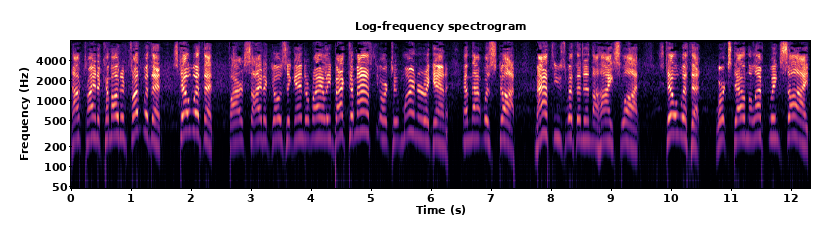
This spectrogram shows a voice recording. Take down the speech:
Now trying to come out in front with it. Still with it. Far side it goes again to Rielly. Back to Matthew or to Marner again. And that was stopped. Matthews with it in the high slot. Still with it. Works down the left wing side.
